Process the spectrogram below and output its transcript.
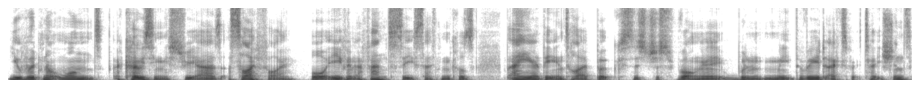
you would not want a cozy mystery as a sci-fi or even a fantasy setting because a the entire book is just wrong and it wouldn't meet the reader expectations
